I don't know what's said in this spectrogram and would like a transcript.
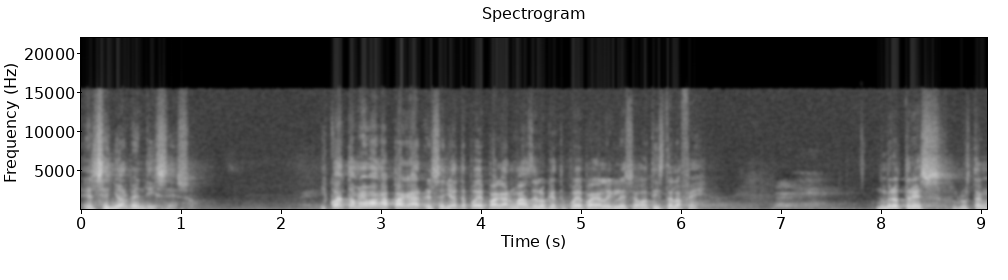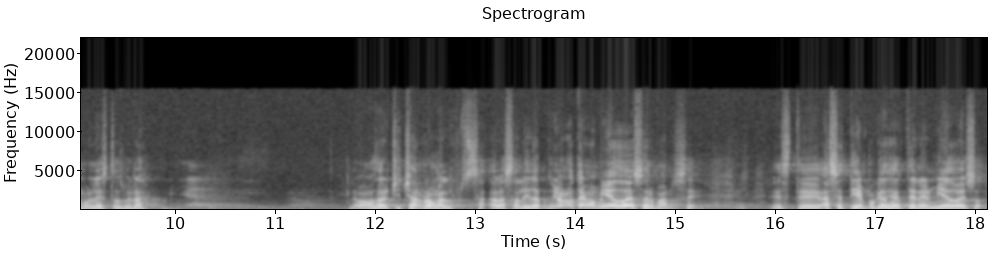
El Señor bendice eso. ¿Y cuánto me van a pagar? El Señor te puede pagar más de lo que te puede pagar la iglesia bautista la fe. Número tres, no están molestos, ¿verdad? Le vamos a dar chicharrón a la salida. Yo no tengo miedo de eso, hermanos. Este, hace tiempo que dejé de tener miedo a eso.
